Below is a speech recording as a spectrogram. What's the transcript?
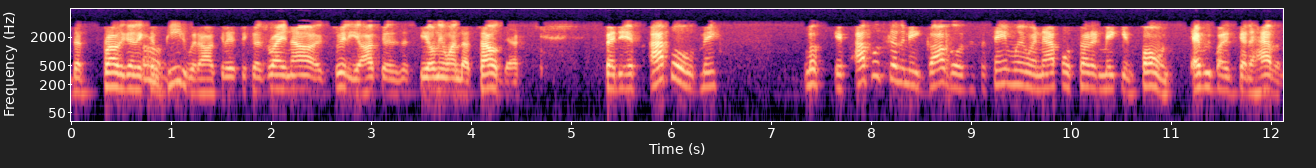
That's probably going to Oh. compete with Oculus because right now it's really Oculus is the only one that's out there. But if Apple makes look, if Apple's going to make goggles, it's the same way when Apple started making phones. Everybody's going to have them,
